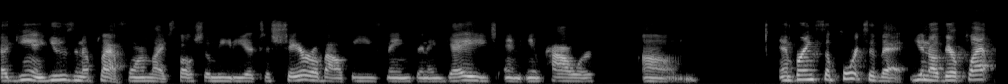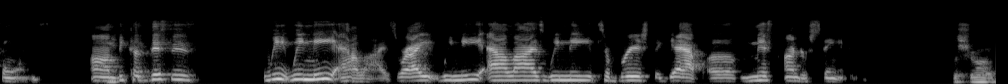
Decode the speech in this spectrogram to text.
again using a platform like social media to share about these things and engage and empower um, and bring support to that you know their platforms. Um, mm-hmm. because this is we we need allies right? We need allies. We need to bridge the gap of misunderstanding. For sure.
